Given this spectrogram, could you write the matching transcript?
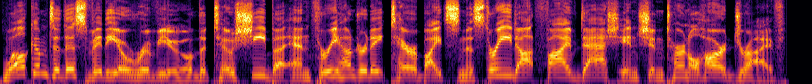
Welcome to this video review of the Toshiba N300 8TB NAS 3.5-inch internal hard drive.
